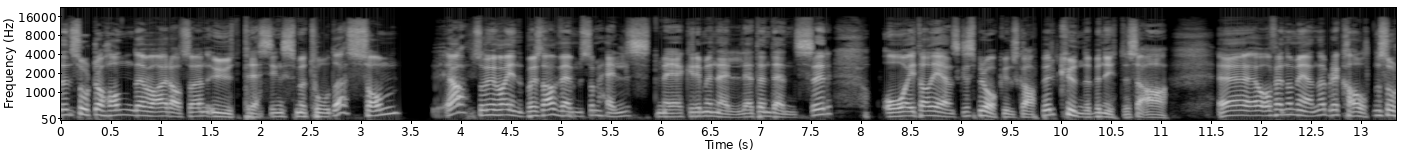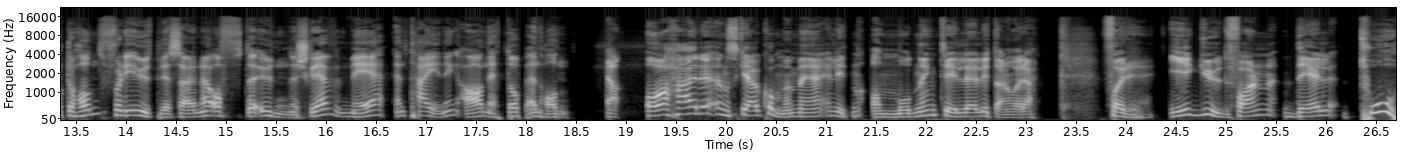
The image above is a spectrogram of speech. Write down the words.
den sorte hånd det var altså en utpressingsmetode som ja, som vi var inne på i stad, hvem som helst med kriminelle tendenser og italienske språkkunnskaper kunne benytte seg av. Eh, og Fenomenet ble kalt Den sorte hånd fordi utpresserne ofte underskrev med en tegning av nettopp en hånd. Ja, og her ønsker jeg å komme med en liten anmodning til lytterne våre. For i Gudfaren del to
